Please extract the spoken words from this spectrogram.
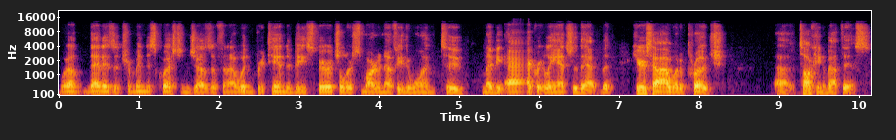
Well, that is a tremendous question, Joseph, and I wouldn't pretend to be spiritual or smart enough either one to maybe accurately answer that. But here's how I would approach uh, talking about this.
